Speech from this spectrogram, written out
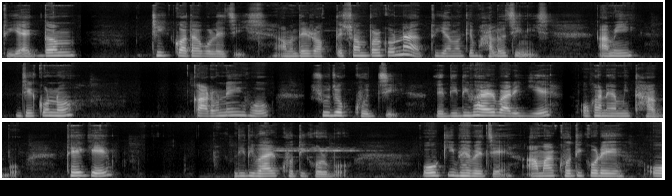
তুই একদম ঠিক কথা বলেছিস। আমাদের রক্তের সম্পর্ক না, তুই আমাকে ভালো চিনিস। আমি যে কোনো কারণেই হোক সুযোগ খুঁজছি যে দিদিভাইয়ের বাড়ি গিয়ে ওখানে আমি থাকব। থেকে দিদিভাইয়ের ক্ষতি করব। ও কি ভেবেছে? আমার ক্ষতি করে ও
